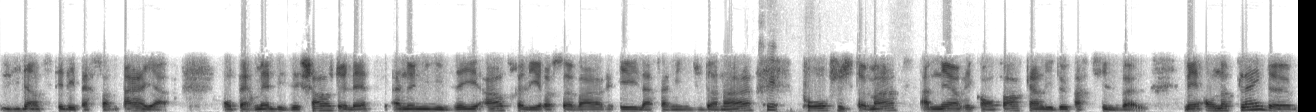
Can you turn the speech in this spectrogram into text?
l'identité des personnes. Par ailleurs, on permet des échanges de lettres anonymisés entre les receveurs et la famille du donneur pour justement amener un réconfort quand les deux parties le veulent. Mais on a plein de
